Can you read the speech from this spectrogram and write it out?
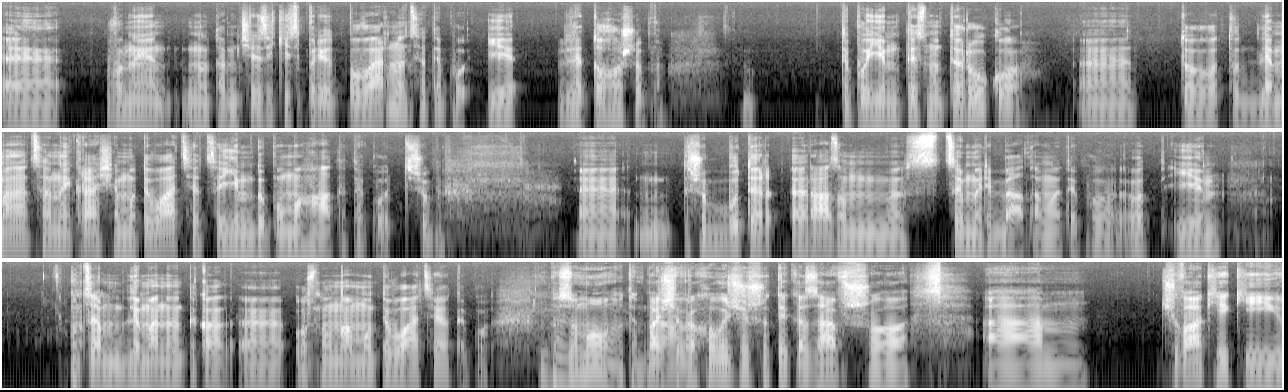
е, вони ну, там, через якийсь період повернуться, типу, і для того, щоб типу, їм тиснути руку, е, то от для мене це найкраща мотивація це їм допомагати. Типу, щоб, е, щоб бути разом з цими ребятами. Типу, от, і це для мене така е, основна мотивація. Типу. Безумовно. Тим паче, Да. враховуючи, що ти казав, що ем, чувак, який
